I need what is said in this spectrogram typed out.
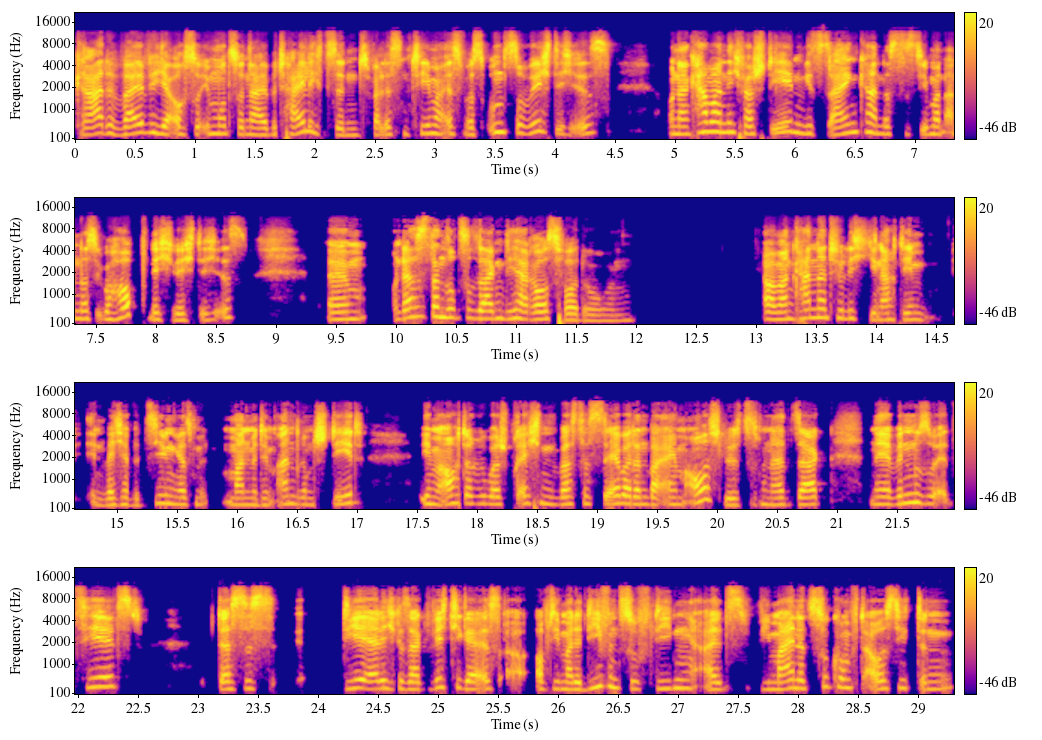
Gerade weil wir ja auch so emotional beteiligt sind, weil es ein Thema ist, was uns so wichtig ist. Und dann kann man nicht verstehen, wie es sein kann, dass es jemand anders überhaupt nicht wichtig ist. Ähm, und das ist dann sozusagen die Herausforderung. Aber man kann natürlich, je nachdem, in welcher Beziehung jetzt mit, man mit dem anderen steht, eben auch darüber sprechen, was das selber dann bei einem auslöst. Dass man halt sagt, naja, wenn du so erzählst, dass es dir ehrlich gesagt wichtiger ist, auf die Malediven zu fliegen, als wie meine Zukunft aussieht, dann,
